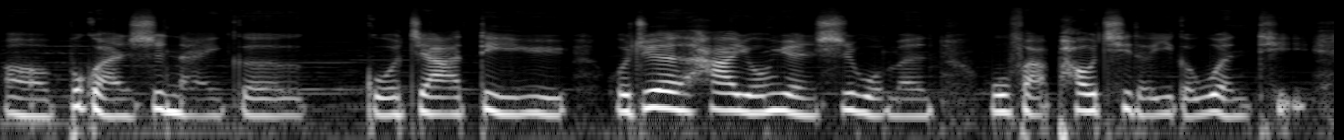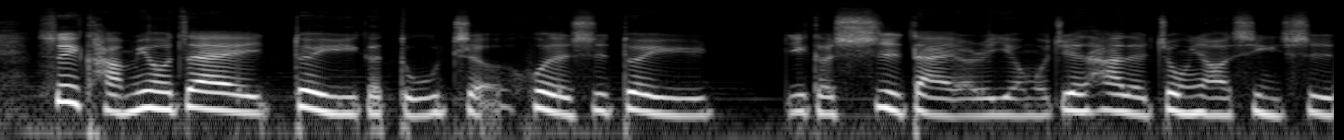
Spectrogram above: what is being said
呃，不管是哪一个国家地域，我觉得它永远是我们无法抛弃的一个问题。所以卡缪在对于一个读者，或者是对于一个世代而言，我觉得它的重要性是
